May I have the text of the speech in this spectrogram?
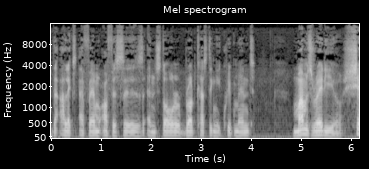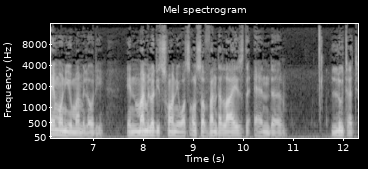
the Alex FM offices and stole broadcasting equipment. Mams radio, shame on you, Mamelodi, in Mamelodi Tshwane was also vandalized and uh, looted.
